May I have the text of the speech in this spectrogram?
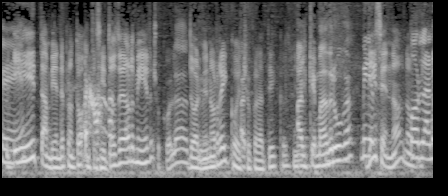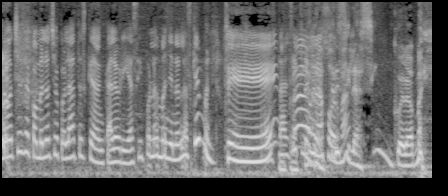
Sí. Y también de pronto, antecitos de dormir, Chocolate. duerme uno rico de Al- chocolaticos. Al que madruga, Dicen, ¿no? No. Por la noche se comen los chocolates que dan calorías y por las mañanas las queman. Sí. está el Ah, ciclo. buena las 3 forma. y las 5 de la mañana.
